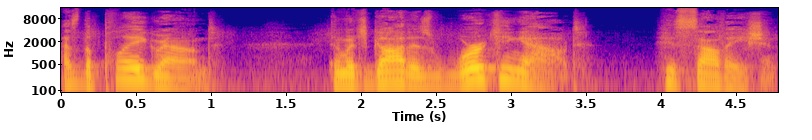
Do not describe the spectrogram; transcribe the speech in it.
as the playground in which God is working out his salvation.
